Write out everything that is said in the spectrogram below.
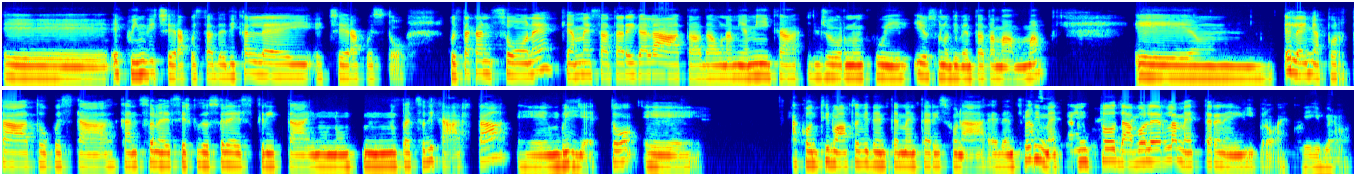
E, e, quindi c'era questa dedica a lei e c'era questo, questa canzone che a me è stata regalata da una mia amica il giorno in cui io sono diventata mamma e, um, e lei mi ha portato questa canzone del Cirque du Soleil scritta in un, un, un pezzo di carta e un biglietto e ha continuato evidentemente a risuonare dentro di me, tanto da volerla mettere nel libro. Ecco. libro.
